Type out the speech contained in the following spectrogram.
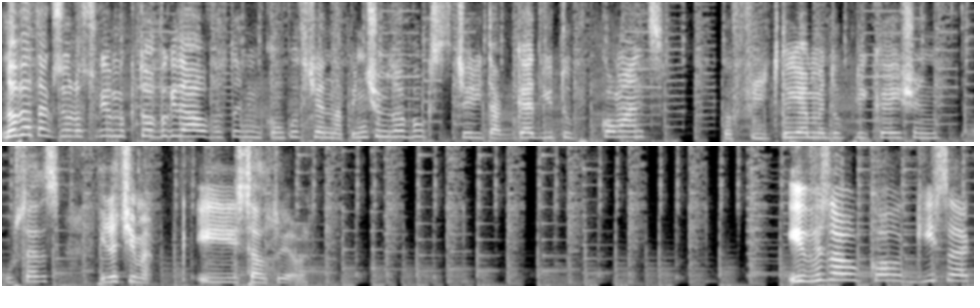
Dobra, także losujemy kto wygrał w ostatnim konkursie na 50 Robux, czyli tak get YouTube comments, to filtrujemy duplication users i lecimy i startujemy. I wysłał ko Gisek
